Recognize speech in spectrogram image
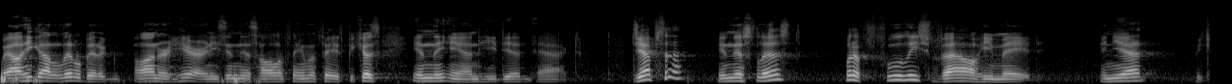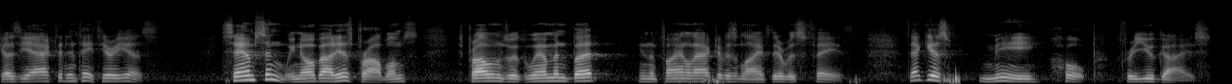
Well, he got a little bit of honor here, and he's in this Hall of Fame of Faith because in the end, he did act. Jephthah, in this list, what a foolish vow he made. And yet, because he acted in faith, here he is. Samson, we know about his problems, his problems with women, but in the final act of his life, there was faith. That gives me hope for you guys.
